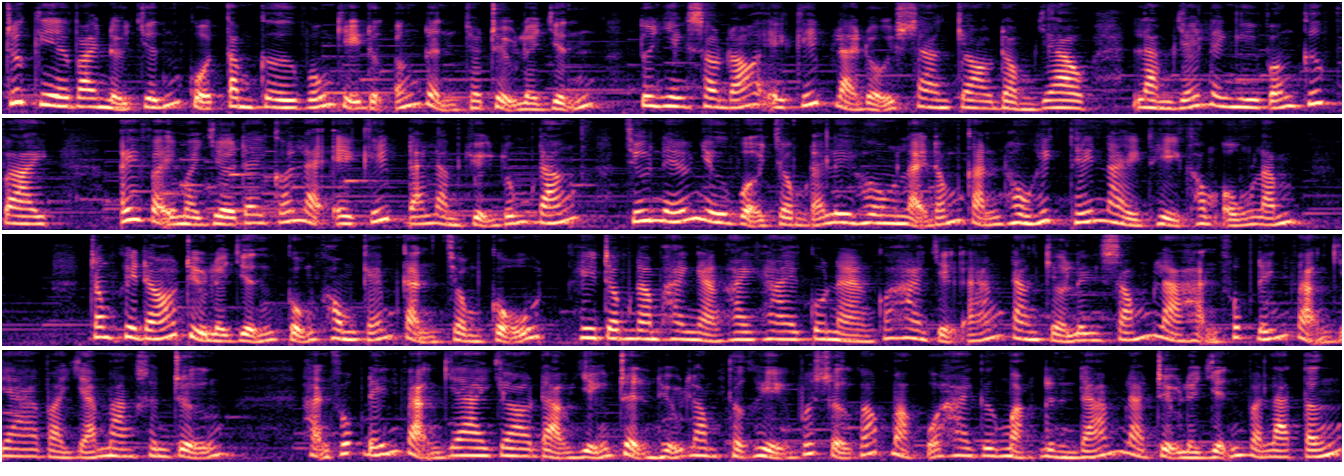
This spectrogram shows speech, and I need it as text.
Trước kia, vai nữ chính của Tâm Cư vốn chỉ được ấn định cho Triệu Lệ Dĩnh, tuy nhiên sau đó ekip lại đổi sang cho Đồng Giao, làm giấy lên nghi vấn cướp vai. ấy vậy mà giờ đây có lẽ ekip đã làm chuyện đúng đắn, chứ nếu như vợ chồng đã ly hôn lại đóng cảnh hôn hít thế này thì không ổn lắm. Trong khi đó, Triệu Lệ Dĩnh cũng không kém cạnh chồng cũ, khi trong năm 2022 cô nàng có hai dự án đang chờ lên sóng là Hạnh phúc đến vạn gia và Giả mang sinh trưởng. Hạnh phúc đến vạn gia do đạo diễn Trịnh Hiểu Long thực hiện với sự góp mặt của hai gương mặt đình đám là Triệu Lệ Dĩnh và La Tấn.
